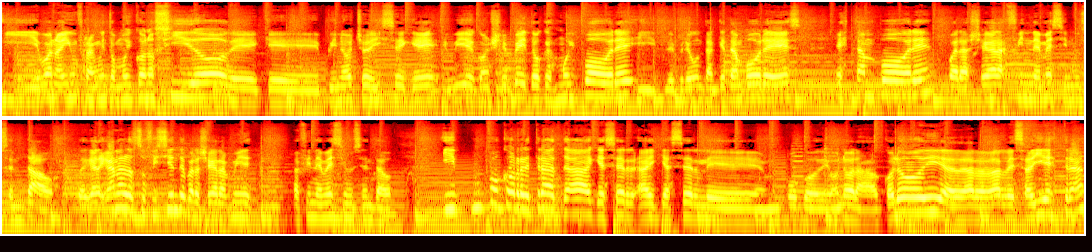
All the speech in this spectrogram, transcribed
Y bueno, hay un fragmento muy conocido de que Pinocho dice que vive con Gepetto, que es muy pobre, y le preguntan qué tan pobre es. Es tan pobre para llegar a fin de mes sin un centavo. Gana lo suficiente para llegar a, fin de mes sin un centavo. y un poco retrata, hay que, hacer, hay que hacerle un poco de honor a Colodi, a a darle esa diestra,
